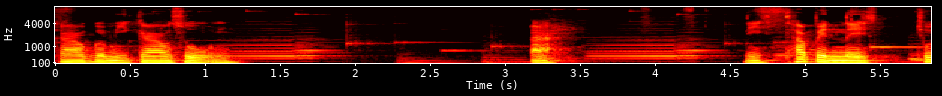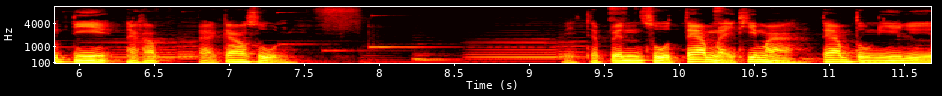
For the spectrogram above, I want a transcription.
เก้าก็มีเก้าศูนย์อะ นี่ถ้าเป็นในชุดนี้นะครับแปดเก้าศูนย์นี่จะเป็นสูตรแต้มไหนที่มาแต้มตรงนี้หรือ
